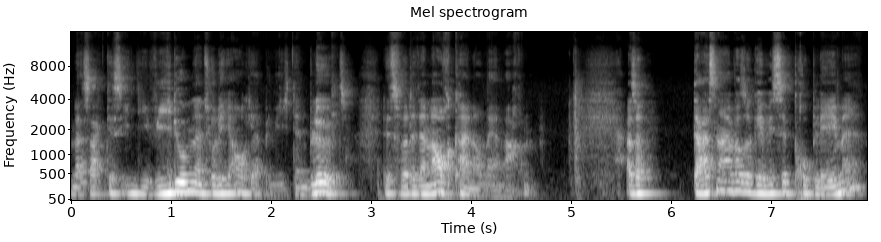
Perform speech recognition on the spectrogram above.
Und da sagt das Individuum natürlich auch, ja, bin ich denn blöd? Das würde dann auch keiner mehr machen. Also da sind einfach so gewisse Probleme,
